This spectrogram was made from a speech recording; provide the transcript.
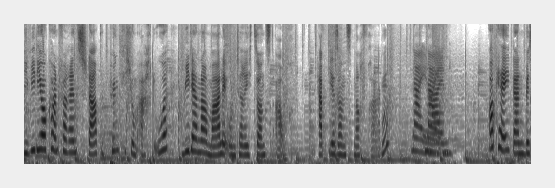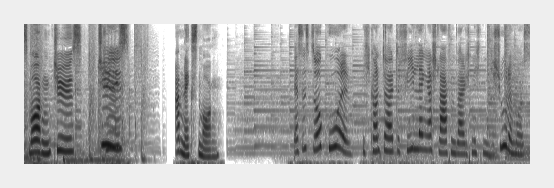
Die Videokonferenz startet pünktlich um 8 Uhr, wie der normale Unterricht sonst auch. Habt ihr sonst noch Fragen? Nein. Nein. Okay, dann bis morgen. Tschüss. Tschüss. Am nächsten Morgen. Das ist so cool. Ich konnte heute viel länger schlafen, weil ich nicht in die Schule muss.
